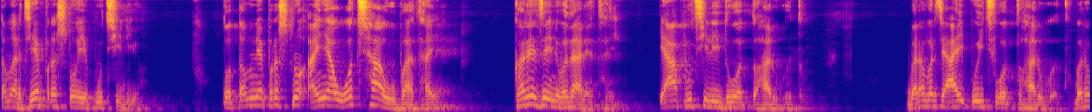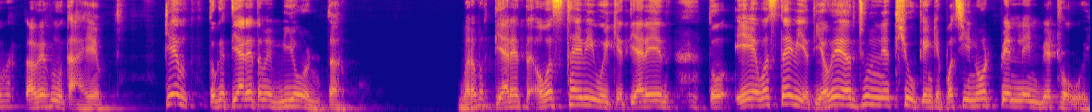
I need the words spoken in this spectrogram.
તમારે જે પ્રશ્નો એ પૂછી લ્યો. તો તમને પ્રશ્નો અહીંયા ઓછા ઊભા થાય, ઘરે જઈને વધારે થાય. કે આ પૂછી લીધું હોત તો સારું હતું. બરાબર છે? આ પૂછ્યું હોત તો સારું હતું. બરાબર? હવે શું થાય એમ? કેમ? તો કે ત્યારે તમે બિયોન્ડ તર્ક. બરાબર? ત્યારે અવસ્થા એવી હોય કે ત્યારે તો એ અવસ્થા એવી હતી. હવે અર્જુનને થયું કેમ કે પછી નોટ પેન લઈને બેઠો હોય.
